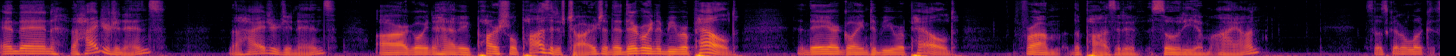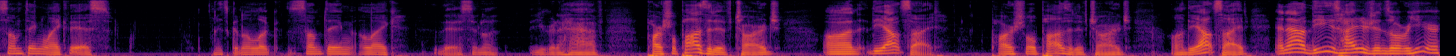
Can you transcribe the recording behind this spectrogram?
And then the hydrogen ends, the hydrogen ends are going to have a partial positive charge and then they're going to be repelled. They are going to be repelled from the positive sodium ion. So it's going to look something like this. It's going to look something like this. And uh, you're going to have partial positive charge on the outside. Partial positive charge on the outside. And now these hydrogens over here,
